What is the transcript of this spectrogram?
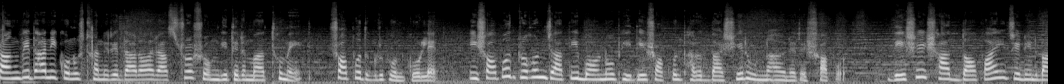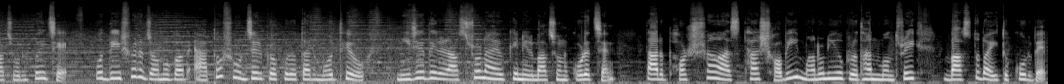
সাংবিধানিক অনুষ্ঠানের দ্বারা রাষ্ট্রসঙ্গীতের মাধ্যমে শপথ গ্রহণ করলেন। এই শপথ গ্রহণ জাতি, বর্ণ, ভেদে সকল ভারতবাসীর উন্নয়নের শপথ। দেশে সাত দফায় যে নির্বাচন হয়েছে ও দেশের জনগণ এত সূর্যের প্রখরতার মধ্যেও নিজেদের রাষ্ট্রনায়ককে নির্বাচন করেছেন, তার ভরসা, আস্থা সবই মাননীয় প্রধানমন্ত্রী বাস্তবায়িত করবেন।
